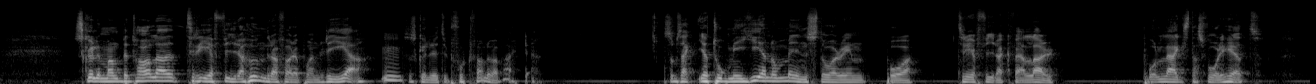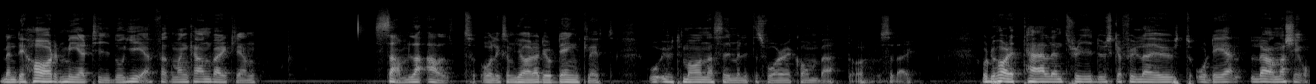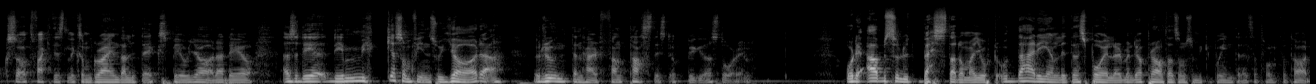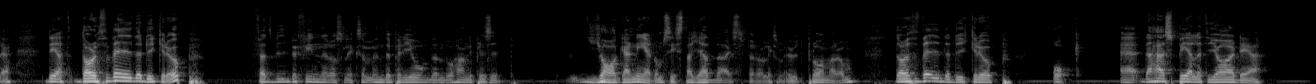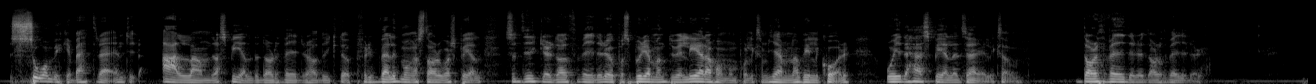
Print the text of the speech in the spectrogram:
skulle man betala 300-400 för det på en rea, Mm. så skulle det typ fortfarande vara värt det. Som sagt, jag tog mig igenom main storyn på 3-4 kvällar. på lägsta svårighet. Men det har mer tid att ge, för att man kan verkligen samla allt och liksom göra det ordentligt. Och utmana sig med lite svårare combat och sådär. Och du har ett talent tree du ska fylla ut och det lönar sig också att faktiskt liksom grinda lite XP och göra det. Och, alltså det, det är mycket som finns att göra runt den här fantastiskt uppbyggda storyn. Och det absolut bästa de har gjort, och det här är en liten spoiler men det har pratats om så mycket på internet så att folk får ta det. Det är att Darth Vader dyker upp, för att vi befinner oss liksom under perioden då han i princip jagar ner de sista jedis för att liksom utplåna dem. Darth Vader dyker upp och eh, det här spelet gör det så mycket bättre än typ alla andra spel där Darth Vader har dykt upp. För i väldigt många Star Wars-spel så dyker Darth Vader upp och så börjar man duellera honom på liksom jämna villkor. Och i det här spelet så är det liksom Darth Vader är Darth Vader.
